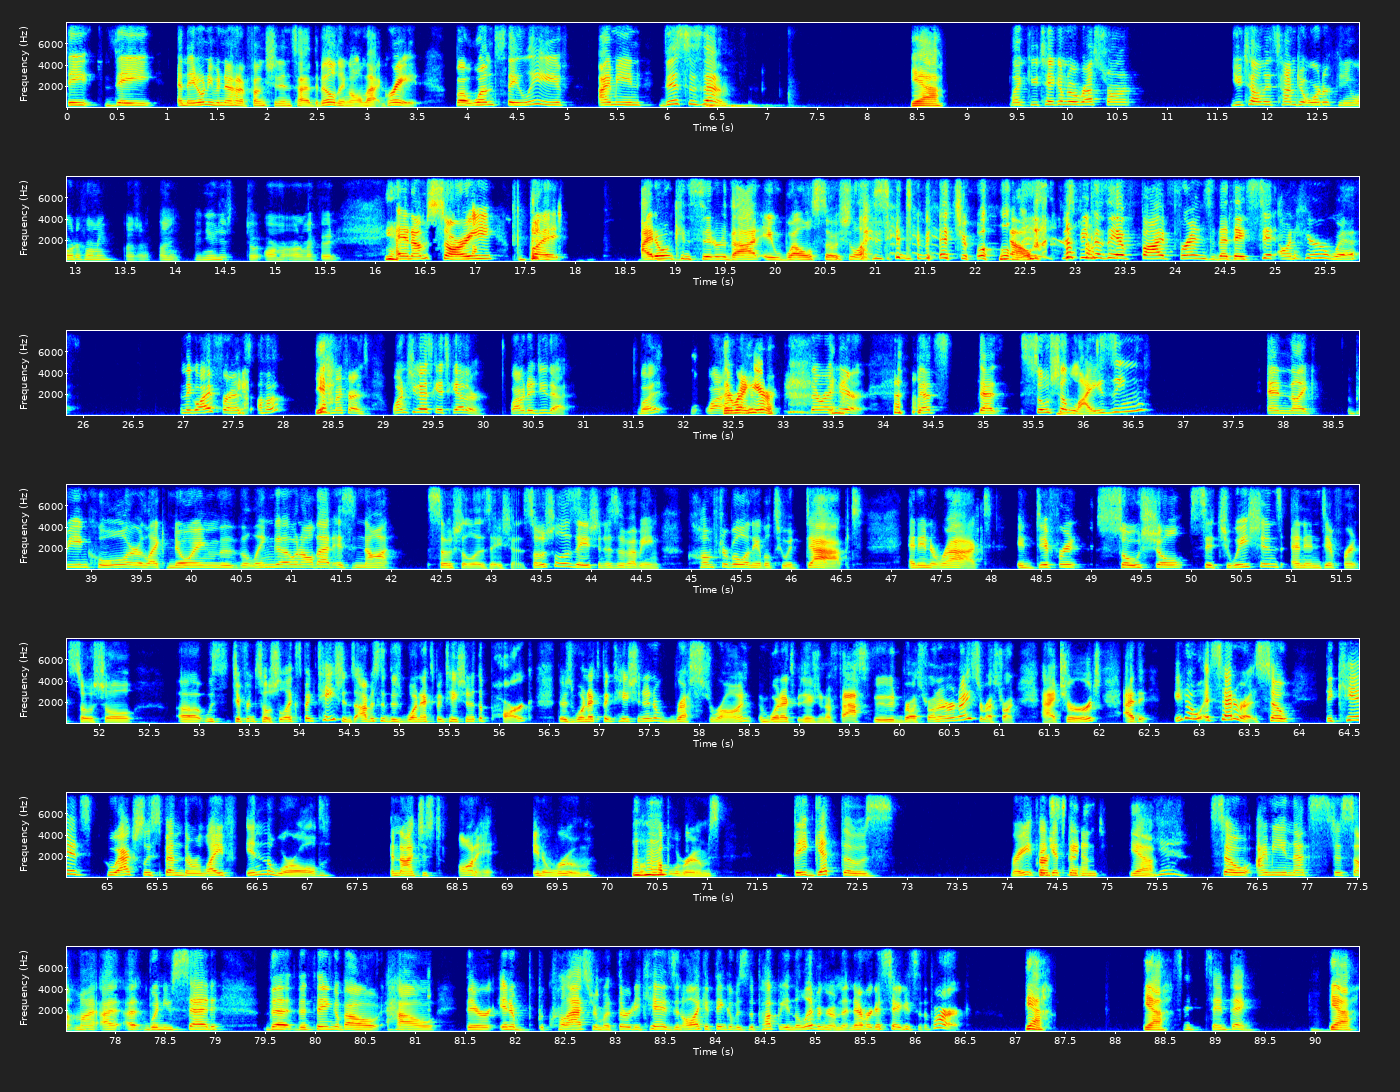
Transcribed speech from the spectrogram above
They, they, and they don't even know how to function inside the building all that great. But once they leave, I mean, this is them yeah. Like you take them to a restaurant, you tell them it's time to order. Can you order for me? Can you just order, order my food? Yeah. And I'm sorry, but I don't consider that a well socialized individual. No. just because they have five friends that they sit on here with and they go, I have friends. Uh huh. Yeah. my friends. Why don't you guys get together? Why would I do that? What? Why? They're right here. They're right here. That's that socializing and like being cool or like knowing the, the lingo and all that is not socialization. Socialization is about being comfortable and able to adapt and interact in different social situations and in different social uh, with different social expectations. Obviously, there's one expectation at the park, there's one expectation in a restaurant, and one expectation a fast food restaurant or a nicer restaurant, at church, at the, you know, etc. So the kids who actually spend their life in the world and not just on it in a room mm-hmm. a couple of rooms, they get those, right? First they get the, hand. yeah. Yeah. So, I mean, that's just something I, I, I, when you said the, the thing about how they're in a classroom with 30 kids and all I could think of was the puppy in the living room that never gets taken to the park. Yeah. Yeah. Same, same thing. Yeah.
